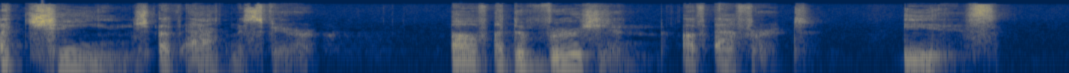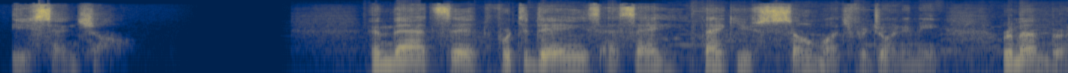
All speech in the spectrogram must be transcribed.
a change of atmosphere, of a diversion of effort is essential. And that's it for today's essay. Thank you so much for joining me. Remember,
